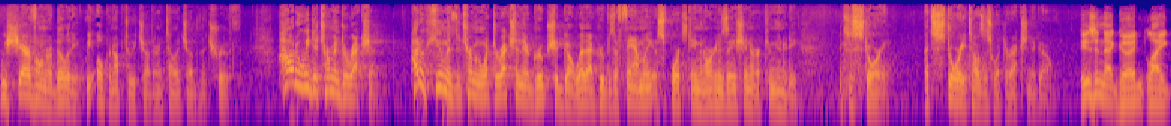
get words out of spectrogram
We share vulnerability. We open up to each other and tell each other the truth. How do we determine direction? How do humans determine what direction their group should go, whether that group is a family, a sports team, an organization, or a community? It's a story. That story tells us what direction to go. Isn't that good? Like,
